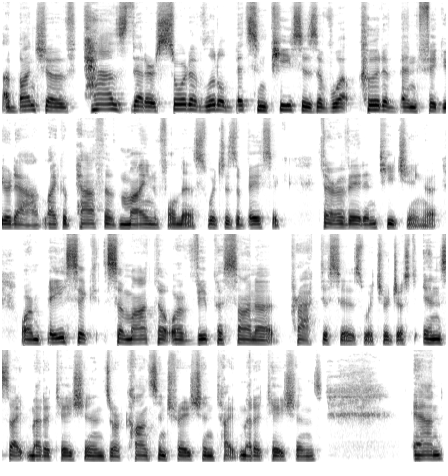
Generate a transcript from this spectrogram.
a bunch of paths that are sort of little bits and pieces of what could have been figured out, like a path of mindfulness, which is a basic Theravada teaching, or, or basic samatha or vipassana practices, which are just insight meditations or concentration type meditations. And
